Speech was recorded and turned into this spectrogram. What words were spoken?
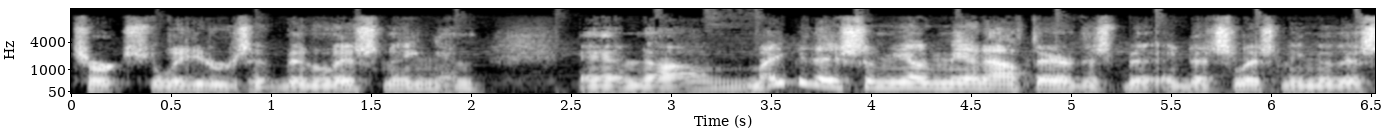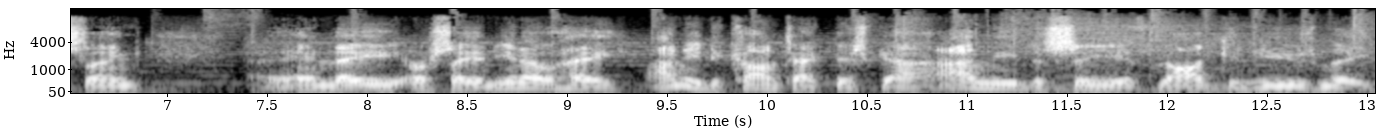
church leaders have been listening and and uh, maybe there's some young men out there that's been, that's listening to this thing and they are saying you know hey i need to contact this guy. I need to see if god can use me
